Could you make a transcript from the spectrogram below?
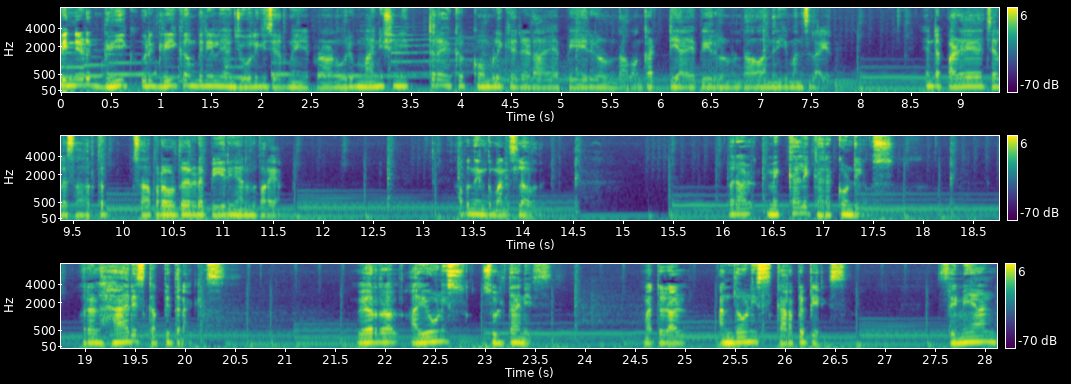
പിന്നീട് ഗ്രീക്ക് ഒരു ഗ്രീക്ക് കമ്പനിയിൽ ഞാൻ ജോലിക്ക് ചേർന്ന് കഴിഞ്ഞപ്പോഴാണ് ഒരു മനുഷ്യന് ഇത്രയൊക്കെ കോംപ്ലിക്കേറ്റഡ് ആയ പേരുകൾ ഉണ്ടാവാം കട്ടിയായ പേരുകൾ ഉണ്ടാവാം എന്ന് എനിക്ക് മനസ്സിലായത്. എന്റെ പഴയ ചില സഹർത്ത സഹപ്രവർത്തകരുടെ പേര് ഞാനൊന്ന് പറയാം. അപ്പം നിങ്ങൾക്ക് മനസ്സിലാവും ഒരാൾ മെക്കാലി കരക്കോണ്ടിലോസ്. ഒരാൾ ഹാരിസ് കപ്പിത്തനാക്കസ് വേറൊരാൾ അയോണിസ് സുൽത്താനീസ് മറ്റൊരാൾ അന്തോണിസ് കറപ്പപ്പേരിസ് സിമിയാൻ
